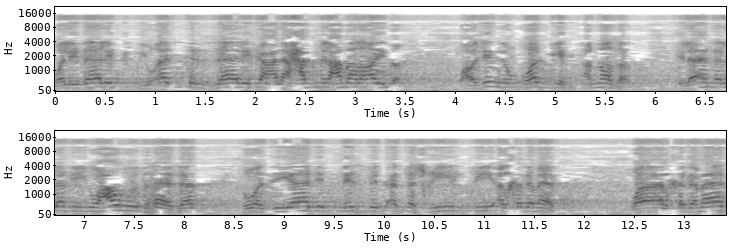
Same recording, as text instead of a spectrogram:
ولذلك يؤثر ذلك على حجم العمالة أيضا. وعاوزين نوجه النظر إلى أن الذي يعوض هذا هو زيادة نسبة التشغيل في الخدمات. والخدمات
